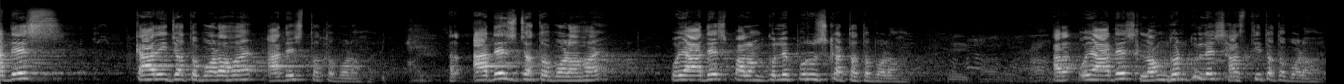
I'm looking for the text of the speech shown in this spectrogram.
আদেশকারী যত বড় হয় আদেশ তত বড় হয়। আর আদেশ যত বড় হয় ওই আদেশ পালন করলে পুরস্কার তত বড় হয়। আর ওই আদেশ লঙ্ঘন করলে শাস্তি তত বড় হয়।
